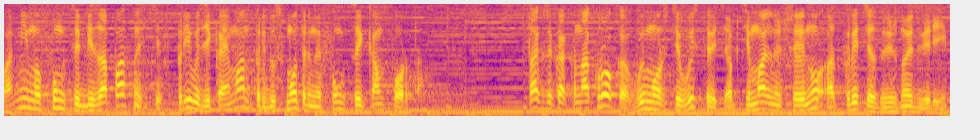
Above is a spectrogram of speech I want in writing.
Помимо функции безопасности, в приводе Кайман предусмотрены функции комфорта. Так же, как и на Крока, вы можете выставить оптимальную ширину открытия сдвижной двери.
